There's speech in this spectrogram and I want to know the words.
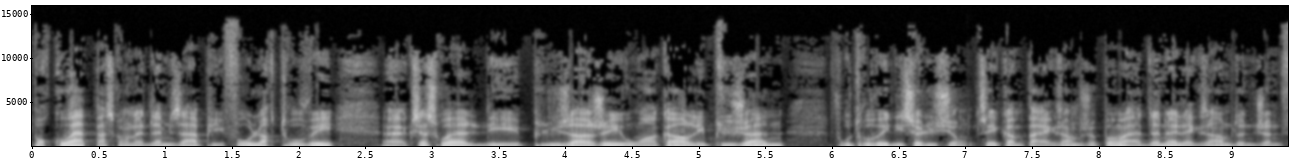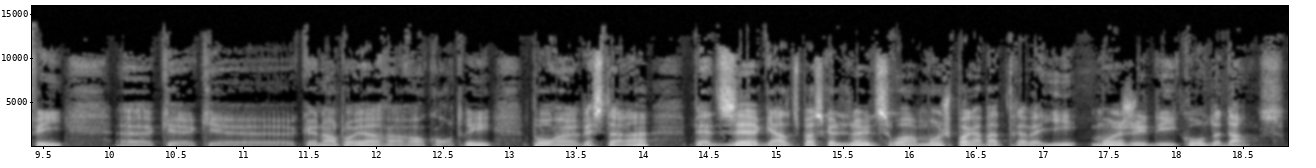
Pourquoi? Parce qu'on a de la misère. Puis il faut leur trouver, euh, que ce soit les plus âgés ou encore les plus jeunes, faut trouver des solutions. Tu sais, comme par exemple, je vais pas donner l'exemple d'une jeune fille euh, que, qu'un employeur a rencontré pour un restaurant. Puis elle disait, regarde, parce que le lundi soir, moi, je suis pas capable de travailler. Moi, j'ai des cours de danse.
